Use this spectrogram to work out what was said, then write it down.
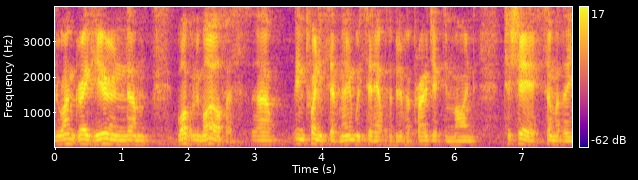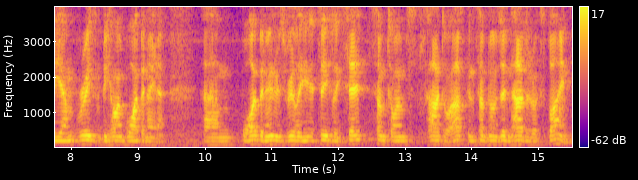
everyone, Greg here, and um, welcome to my office. Uh, in 2017, we set out with a bit of a project in mind to share some of the um, reason behind why Bernina. Um, why Bernina is really, it's easily said, sometimes hard to ask, and sometimes even harder to explain,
